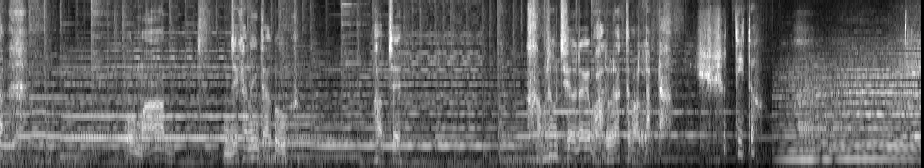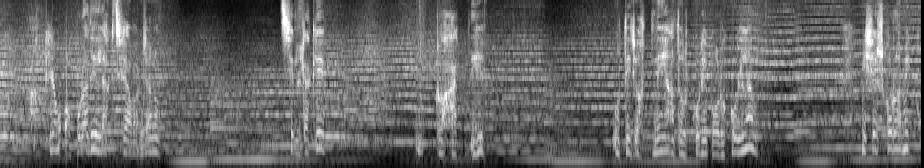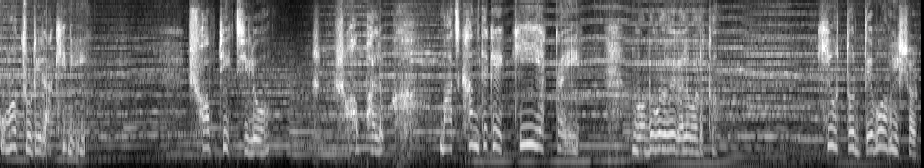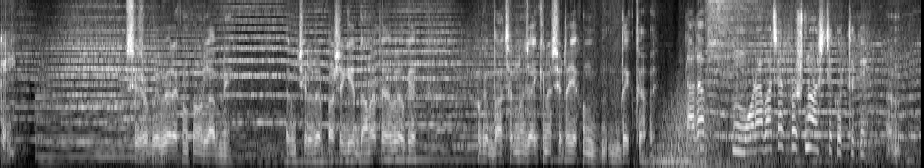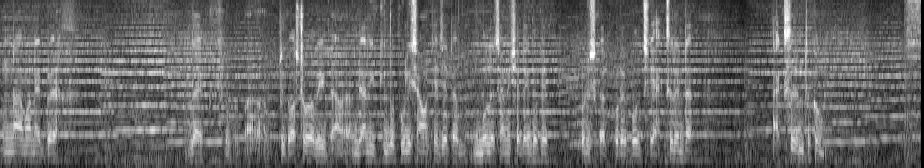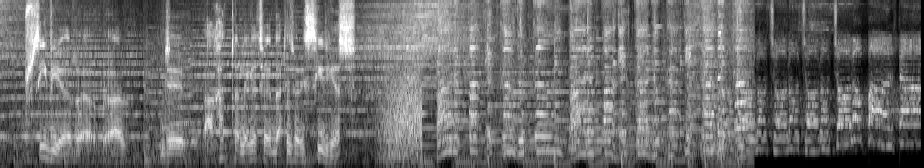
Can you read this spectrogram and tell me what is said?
ওর মা যেখানেই থাকুক, ভাবছে, আমরা ওর ছেলেটাকে ভালো রাখতে পারলাম না। সত্যি তো। কিরম অপরাধী লাগছে আমার জানো? ছেলেটাকে একটু হাত দিয়ে অতি যত্নে আদর করে বড় করলাম। বিশেষ করো আমি কোনো ত্রুটি রাখিনি। সব ঠিক ছিল। সব ভালো। মাঝখান থেকে কি একটা এই গন্ডগোল হয়ে গেল বলো তো? কি উত্তর দেব আমি ঈশ্বরকে? সেসব ভেবে এখন কোনো লাভ নেই। এখন ছেলেটার পাশে গিয়ে দাঁড়াতে হবে, ওকে ওকে বাঁচানো যায় কিনা সেটাই এখন দেখতে হবে। দাদা মরা বাঁচার প্রশ্ন আসছে থেকে না মানে দেখ তুই কষ্ট পাবি জানি কিন্তু পুলিশ আমাকে যেটা বলেছে আমি সেটাই তোকে পরিষ্কার করে বলছি। অ্যাক্সিডেন্টটা অ্যাক্সিডেন্টটা খুব সিভিয়ার আর যে আঘাতটা লেগেছে that is very serious Parappa eka duka, parappa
